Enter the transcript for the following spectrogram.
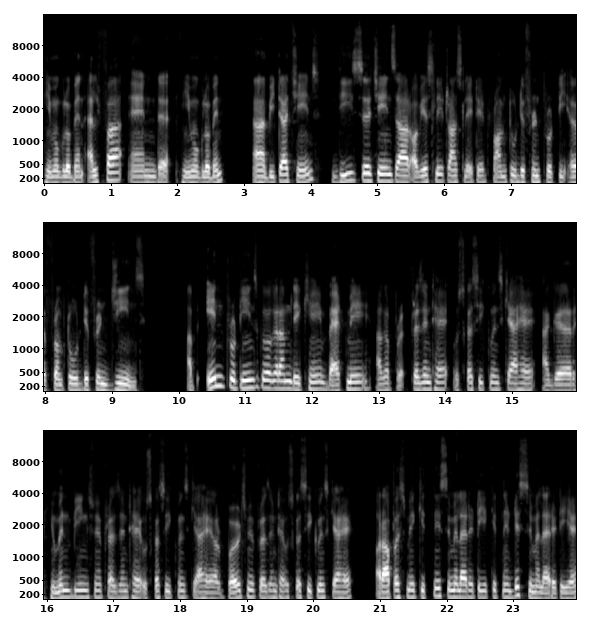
haemoglobin alpha and haemoglobin beta change these change are obviously translated from two different protein from two different genes अब इन प्रोटीन्स को अगर हम देखें, बैट में अगर प्रेजेंट है, उसका सीक्वेंस क्या है? अगर ह्यूमन बींग्स में प्रेजेंट है, उसका सीक्वेंस क्या है? और बर्ड्स में प्रेजेंट है, उसका सीक्वेंस क्या है? और आपस में कितनी सिमिलैरिटी है? कितनी डिससिमिलैरिटी है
